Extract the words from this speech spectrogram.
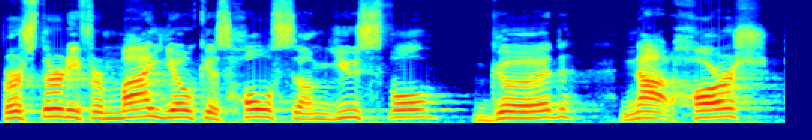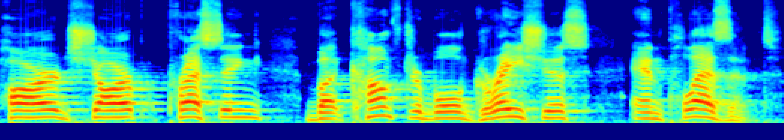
Verse 30 For my yoke is wholesome, useful, good, not harsh, hard, sharp, pressing, but comfortable, gracious, and pleasant.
